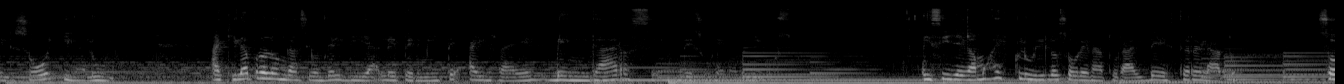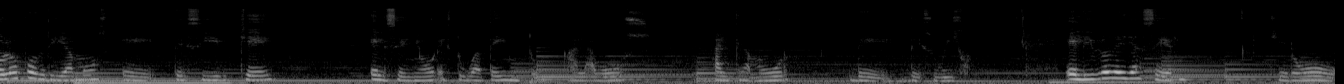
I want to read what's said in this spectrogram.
el sol y la luna. Aquí la prolongación del día le permite a Israel vengarse de sus enemigos. Y si llegamos a excluir lo sobrenatural de este relato, solo podríamos eh, decir que el Señor estuvo atento a la voz, al clamor de, su Hijo. El libro de Yacer, quiero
